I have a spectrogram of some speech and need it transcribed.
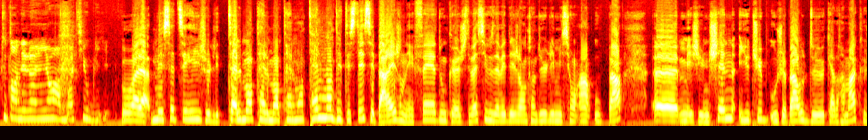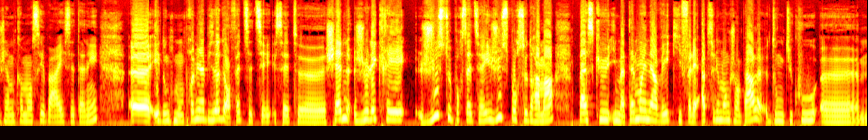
tout en l'ayant à moitié oubliée Voilà, mais cette série, je l'ai tellement, tellement, tellement, tellement détestée. C'est pareil, j'en ai fait. Donc, euh, je sais pas si vous avez déjà entendu l'émission 1 ou pas. Euh, mais j'ai une chaîne YouTube où je parle de K-drama que je viens de commencer pareil cette année. Euh, et donc, mon premier épisode, en fait, cette, cette euh, chaîne, je l'ai créée juste pour cette série, juste pour ce drama. Parce que il m'a tellement énervé qu'il fallait absolument que j'en parle. Donc, du coup, euh,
